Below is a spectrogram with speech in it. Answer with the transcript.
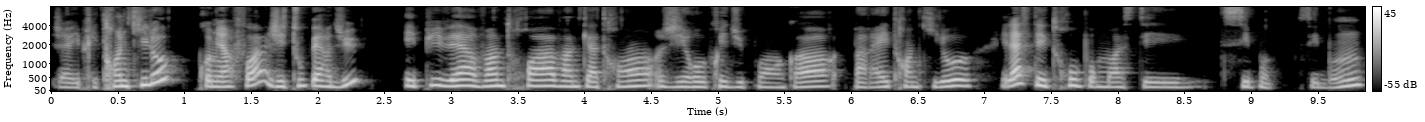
J'avais pris 30 kilos, première fois, j'ai tout perdu. Et puis vers 23, 24 ans, j'ai repris du poids encore, pareil, 30 kilos. Et là, c'était trop pour moi, c'était, c'est bon, c'est bon.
